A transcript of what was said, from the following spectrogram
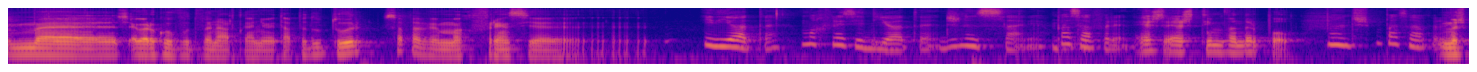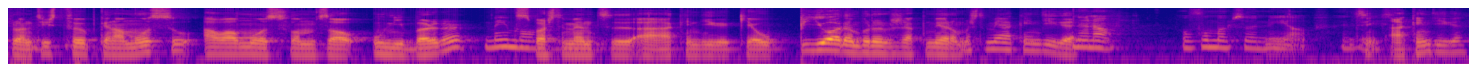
Mas, mas agora que o Wout van Aert ganhou a etapa do Tour, só para ver uma referência. Idiota. Uma referência idiota. Desnecessária. Passa à frente. És, és Tim Van Der Poel. Não, passa à frente. Mas pronto, isto foi o pequeno almoço. Ao almoço fomos ao Uniburger. Bem que bom. supostamente há quem diga que é o pior hambúrguer que já comeram, mas também há quem diga. Não, não. Houve uma pessoa no Yelp Sim, isso. há quem diga.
